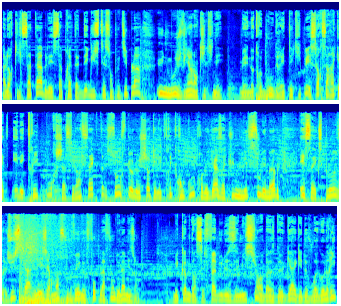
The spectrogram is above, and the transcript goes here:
Alors qu'il s'attable et s'apprête à déguster son petit plat, une mouche vient l'enquiquiner. Mais notre bougre est équipé et sort sa raquette électrique pour chasser l'insecte, sauf que le choc électrique rencontre le gaz accumulé sous les meubles et ça explose jusqu'à légèrement soulever le faux plafond de la maison. Mais comme dans ces fabuleuses émissions à base de gags et de voix gaulerie,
